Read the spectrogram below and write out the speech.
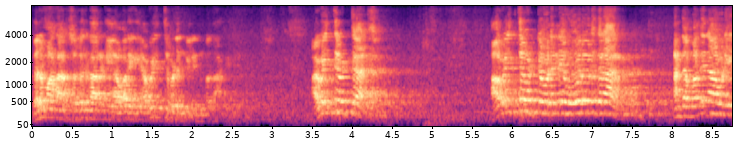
பெருமானார் சொல்லுகிறார்கள் அவரை அவிழ்த்து விடுங்கள் என்பதாக. அவிழ்த்து விட்டார். அவிழ்த்து விட்ட உடனே ஓடுகிறார். அந்த மதினாவுடைய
